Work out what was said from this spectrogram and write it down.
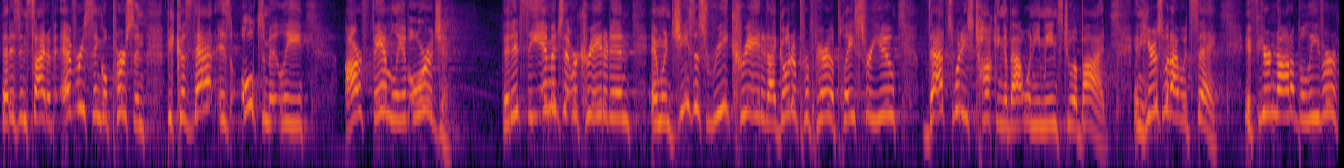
that is inside of every single person because that is ultimately our family of origin. That it's the image that we're created in. And when Jesus recreated, I go to prepare the place for you, that's what he's talking about when he means to abide. And here's what I would say if you're not a believer,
